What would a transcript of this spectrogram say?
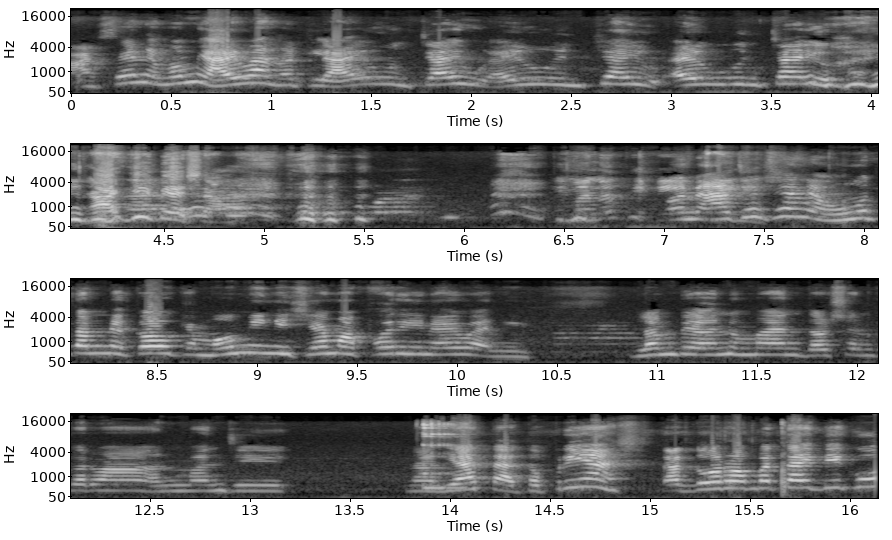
આ છે ને મમ્મી આવ્યા ને એટલે આવ્યું ને ચાયું આવ્યું ને ચાયું આવ્યું ને ચાયું આગી બેસ અને આજે છે ને હું તમને કહું કે મમ્મીની શેમાં ફરીને આવવાની લંબે હનુમાન દર્શન કરવા હનુમાનજી ના ગયા તા. તો પ્રિયાંશ તાર દોરો બતાવી દીધો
